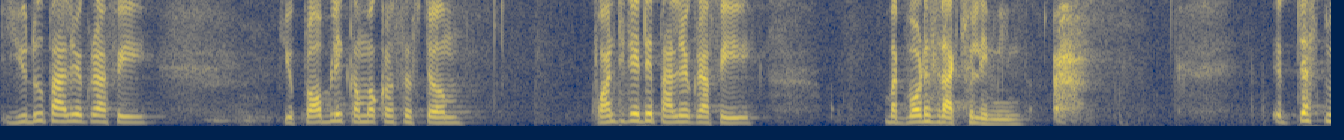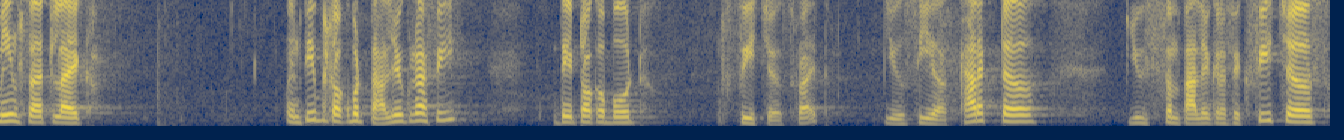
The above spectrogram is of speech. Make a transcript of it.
You do paleography. You probably come across this term, quantitative paleography. But what does it actually mean? it just means that, like, when people talk about paleography, they talk about features, right? You see a character, you see some paleographic features.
